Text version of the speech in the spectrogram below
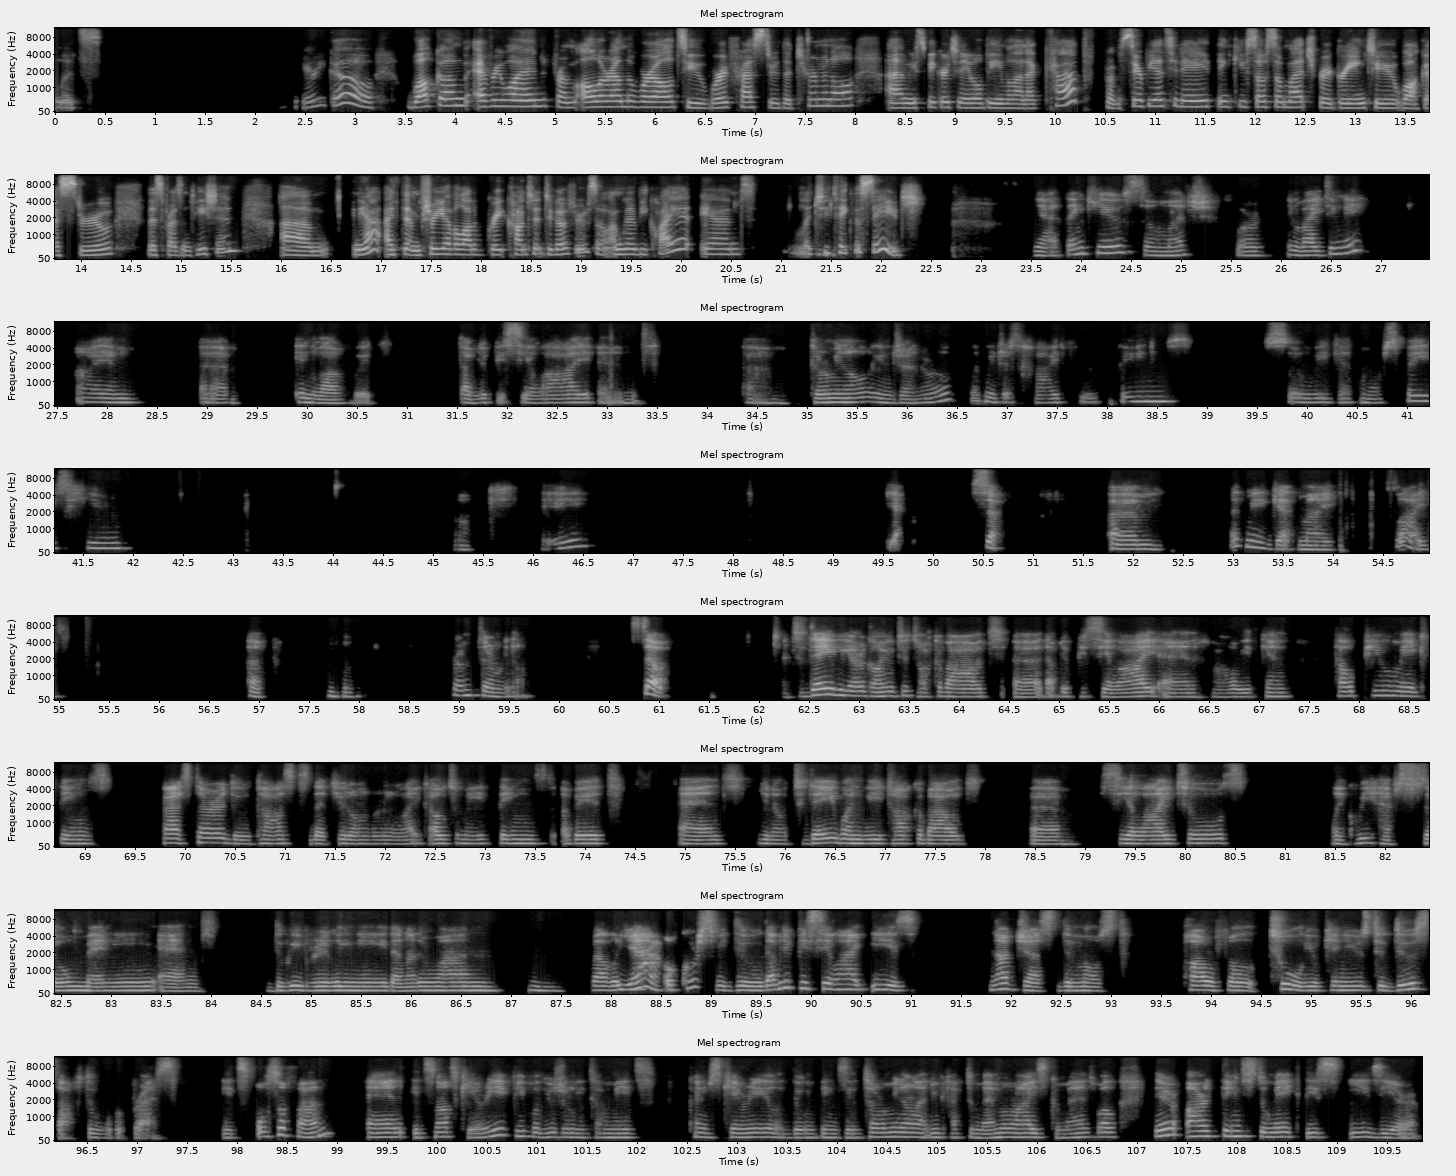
Let's there we go. Welcome everyone from all around the world to WordPress through the terminal. Um, your speaker today will be Milena Cap from Serbia today. Thank you so, so much for agreeing to walk us through this presentation. Um, and yeah, I am sure you have a lot of great content to go through, so I'm going to be quiet and let you take the stage. Yeah, thank you so much for inviting me. I am uh, in love with WPCLI and um, terminal in general. Let me just hide a few things so we get more space here. Okay. Yeah, so um, let me get my slides up from terminal. So today we are going to talk about uh, WP CLI and how it can help you make things faster, do tasks that you don't really like, automate things a bit. And, you know, today when we talk about um, CLI tools, like we have so many and do we really need another one? Hmm. Well, yeah, of course we do. WP CLI is not just the most powerful tool you can use to do stuff to WordPress. It's also fun and it's not scary. People usually tell me it's kind of scary, like doing things in terminal and you have to memorize commands. Well, there are things to make this easier,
